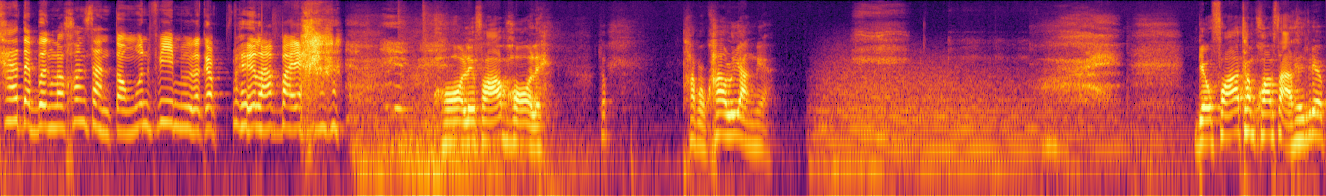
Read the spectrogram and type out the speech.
ค่าแต่เบิ่งละครสันตองมุ่วนฟิล์มอยู่แล้วก็เผลอรับไปค่ะ พอเลยฟ้าพอเลย แล้วทำกับข้าวหรือยังเนี่ย เดี๋ยวฟ้าทำความสะอาดให้เรียบ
